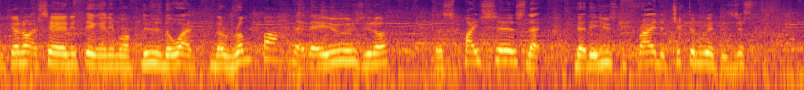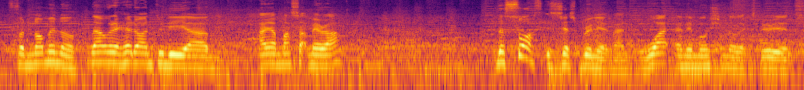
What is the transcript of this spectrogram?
You cannot say anything anymore. This is the one. The rempah that they use, you know, the spices that, that they use to fry the chicken with is just phenomenal. Now I'm gonna head on to the um, ayam masak merah. The sauce is just brilliant, man. What an emotional experience.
